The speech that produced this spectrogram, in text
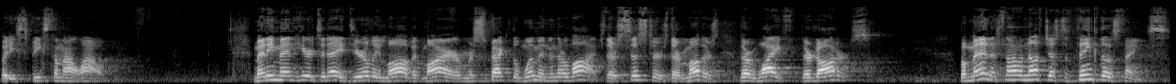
but he speaks them out loud. Many men here today dearly love, admire, and respect the women in their lives their sisters, their mothers, their wife, their daughters. But men, it's not enough just to think those things.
